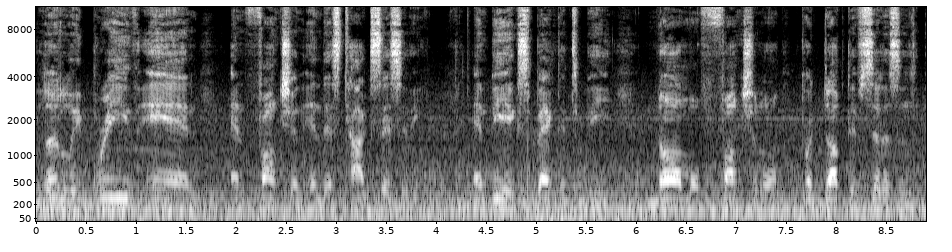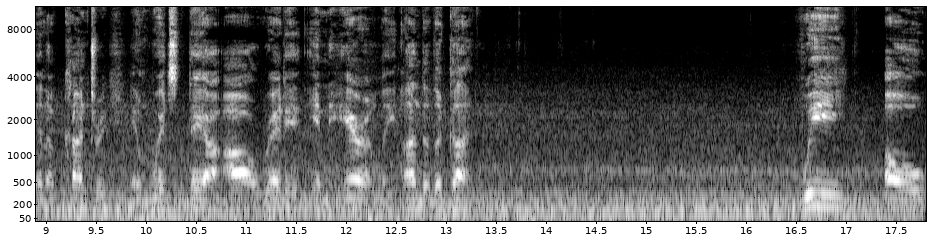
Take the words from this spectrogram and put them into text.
literally breathe in and function in this toxicity and be expected to be normal, functional, productive citizens in a country in which they are already inherently under the gun. We owe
